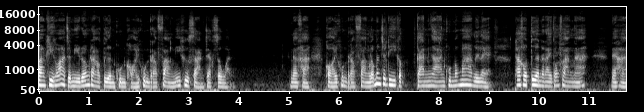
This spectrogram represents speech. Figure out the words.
บางทีเขาอาจจะมีเรื่องราวเตือนคุณขอให้คุณรับฟังนี่คือสารจากสวรรค์ นะคะ ขอให้คุณรับฟังแล้วมันจะดีกับการงานคุณมาก ๆ เลยแหละ ถ้าเขาเตือนอะไรต้องฟังนะ นะคะ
